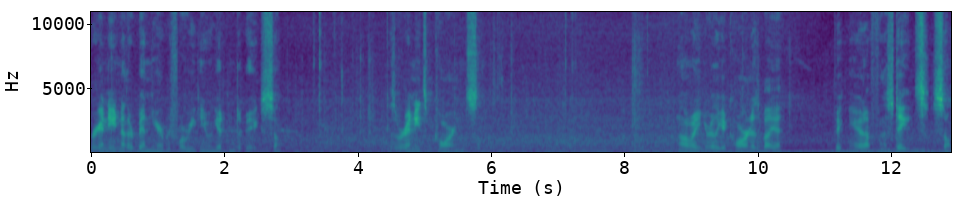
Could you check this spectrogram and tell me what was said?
we're to need another bin here before we can even get into pigs, so. Because we're to need some corn, so. The only way you can really get corn is by uh, picking it up from the States, so.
